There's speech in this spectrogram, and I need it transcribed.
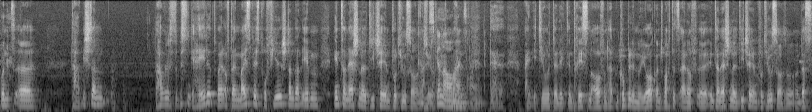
Und äh, da habe ich dann, da habe ich so ein bisschen gehatet, weil auf deinem MySpace-Profil stand dann eben International DJ and Producer. Und Ganz hab genau, mein Mann, Freund. Der, ein Idiot, der legt in Dresden auf und hat einen Kumpel in New York und macht jetzt einen auf äh, International DJ and Producer. So. Und das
